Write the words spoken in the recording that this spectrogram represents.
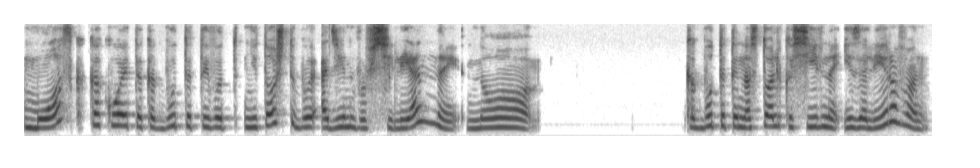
мозг какой-то, как будто ты вот не то чтобы один во Вселенной, но как будто ты настолько сильно изолирован,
